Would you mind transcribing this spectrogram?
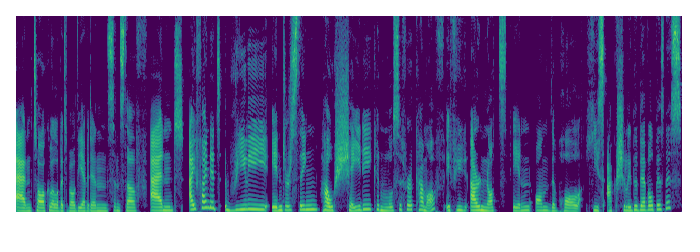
and talk a little bit about the evidence and stuff. And I find it really interesting how shady can Lucifer come off if you are not in on the whole he's actually the devil business.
